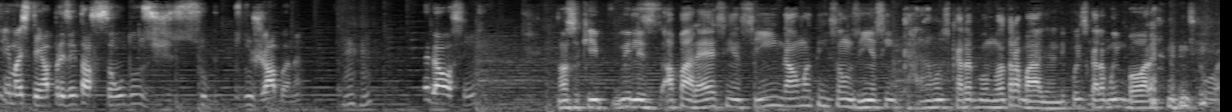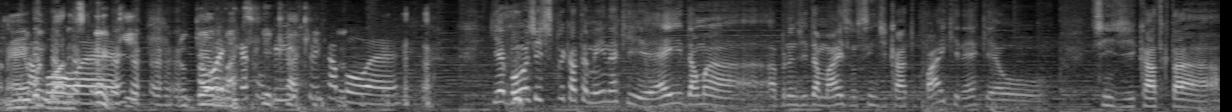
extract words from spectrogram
E, mas tem a apresentação dos sobrinhos do Jabba, né? Uhum. Legal, assim. Nossa, que eles aparecem assim, dá uma tensãozinha assim, caramba, os caras vão no trabalho, né? Depois os caras vão embora. Tipo, né? Eu vou Acabou, embora. É. aqui. Não quero aí mais fica com o ficar bicho aqui. acabou, é. E é bom a gente explicar também, né, que aí dá uma abrangida mais no sindicato Pike, né, que é o sindicato que tá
